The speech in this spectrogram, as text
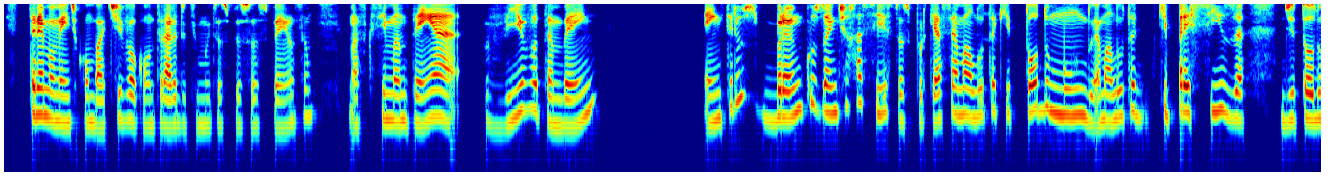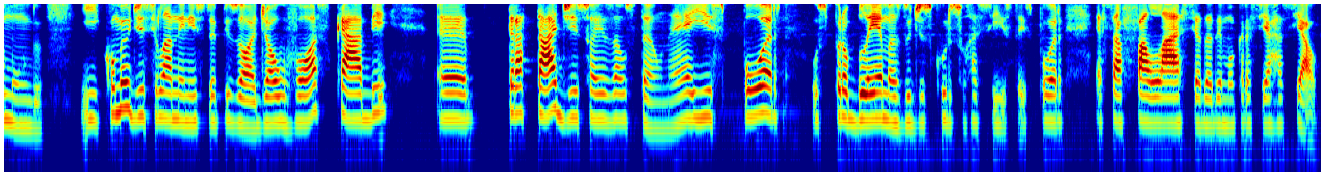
extremamente combativo, ao contrário do que muitas pessoas pensam, mas que se mantenha vivo também entre os brancos antirracistas, porque essa é uma luta que todo mundo, é uma luta que precisa de todo mundo. E como eu disse lá no início do episódio, ao voz cabe é, tratar disso à exaustão, né? E expor os problemas do discurso racista, expor essa falácia da democracia racial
